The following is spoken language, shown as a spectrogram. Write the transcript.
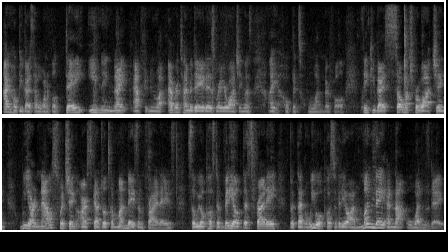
I hope you guys have a wonderful day, evening, night, afternoon, whatever time of day it is where you're watching this. I hope it's wonderful. Thank you guys so much for watching. We are now switching our schedule to Mondays and Fridays. So we will post a video this Friday, but then we will post a video on Monday and not Wednesday.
